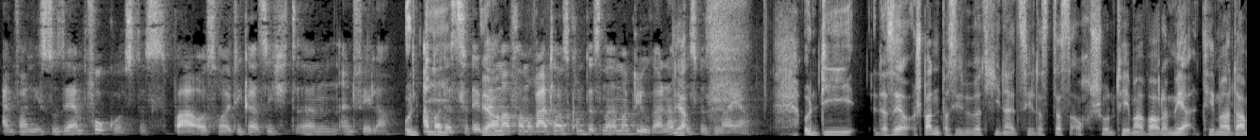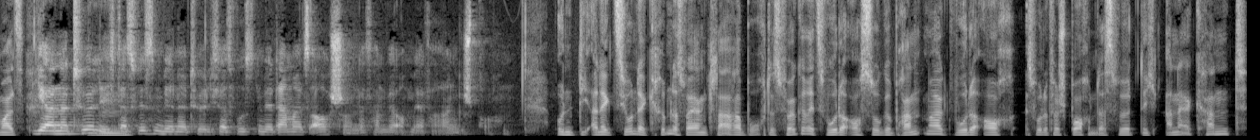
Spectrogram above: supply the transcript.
einfach nicht so sehr im Fokus. Das war aus heutiger Sicht ähm, ein Fehler. Die, Aber das, wenn ja. man vom Rathaus kommt, ist man immer klüger. Ne? Ja. Das wissen wir ja. Und die, das ist ja spannend, was Sie über China erzählt, dass das auch schon Thema war oder mehr Thema damals. Ja, natürlich, mhm. das wissen wir natürlich, das wussten wir damals auch schon, das haben wir auch mehrfach angesprochen. Und die Annexion der Krim, das war ja ein klarer Bruch des Völkerrechts, wurde auch so gebrandmarkt, wurde auch, es wurde versprochen, das wird nicht anerkannt.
